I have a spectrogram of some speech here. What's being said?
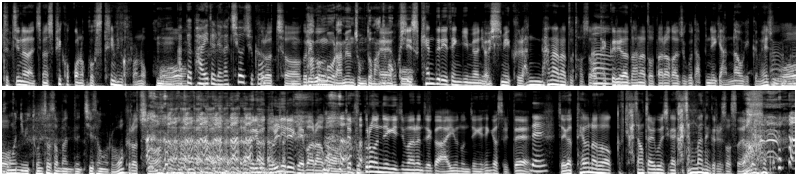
듣지는 않지만 스피커 꺼놓고 스트리밍 걸어놓고 앞에 바위들 내가 치워주고. 그렇죠. 음, 그리고 밥은 뭐 라면 좀 더 많이 예, 먹고 혹시 스캔들이 생기면 열심히 글 한, 하나라도 더 써, 어. 댓글이라도 하나 더 달아가지고 나쁜 얘기 안 나오게끔 해주고. 어. 부모님이 돈 써서 만든 지성으로 그렇죠. 그리고 논리를 개발하고 어. 이제 부끄러운 얘기지만은 제가 아이유 논쟁이 생겼을 때 네. 제가 태어나서 가장 짧은 시간에 가장 많은 글을 썼어요.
